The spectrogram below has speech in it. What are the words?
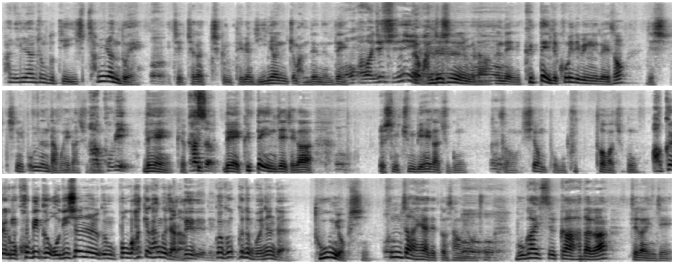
한 1년 정도 뒤에 23년도에 어. 이제 제가 지금 데뷔한 지 2년 좀 안 됐는데 어, 아 완전 신이. 네, 완전 신인입니다. 어. 근데 그때 이제 코미디 빅리그에서 이제 시- 신인 뽑는다고 해가지고 아 고비. 네, 그, 갔어? 그, 네, 그때 이제 제가 어. 열심히 준비해가지고 가서 시험 보고 붙어가지고 아 그래 그럼 코비 그 오디션을 그럼 보고 합격한 거잖아. 네네네. 그, 그 그때 뭐 했는데? 도움이 없이 혼자 해야 됐던 상황이어가지고 어, 어. 뭐가 있을까 하다가 제가 이제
